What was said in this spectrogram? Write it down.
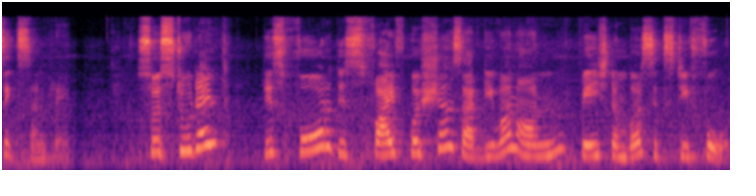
सिक्स हंड्रेड सो स्टूडेंट दिस फोर दिस फाइव क्वेश्चंस आर गिवन ऑन पेज नंबर सिक्सटी फोर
